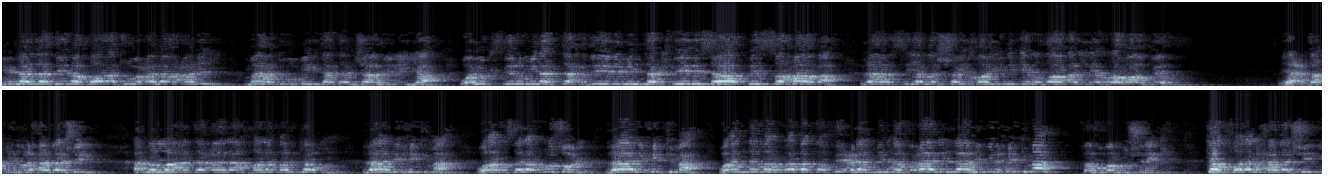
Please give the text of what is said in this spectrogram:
إن الذين خرجوا على علي ماتوا ميتة جاهلية ويكثر من التحذير من تكفير ساب الصحابة لا سيما الشيخين إرضاء للروافض. يعتقد الحبشي أن الله تعالى خلق الكون لا لحكمة وأرسل الرسل لا لحكمة وأن من ربط فعلا من أفعال الله بالحكمة فهو مشرك. كفر الحبشي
